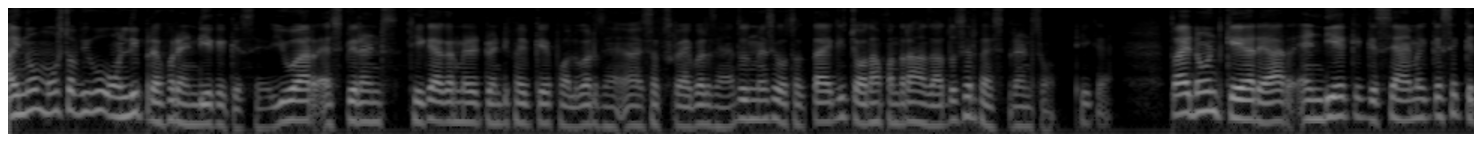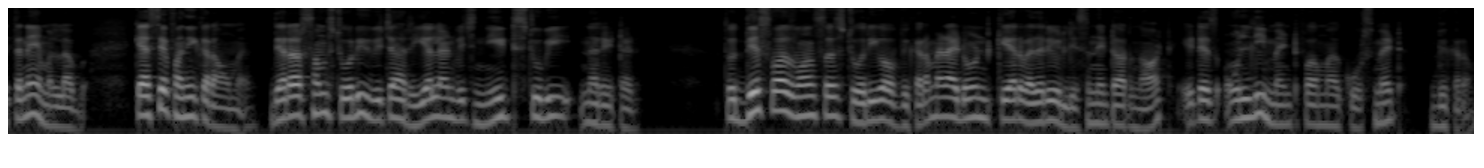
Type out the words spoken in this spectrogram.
I know most of you only prefer NDA के किस्से। यू आर एस्पिरेंट्स ठीक है? अगर मेरे ट्वेंटी फाइव के फॉलोअर्स हैं सब्सक्राइबर्स हैं तो उनमें से हो सकता है कि चौदह पंद्रह हज़ार तो सिर्फ़ एस्पिरेंट्स हों, ठीक है? तो आई डोंट केयर यार एनडीए के किस्से आए, मैं किस्से कितने मतलब कैसे फ़नी कराऊँ मैं? There are some stories which are real and which needs to be narrated तो this was one such story of Vikram and I don't care whether you listen it or not it is only meant for my coursemate Vikram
